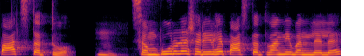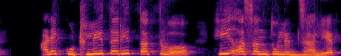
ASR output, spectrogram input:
पाच तत्व. संपूर्ण शरीर हे पाच तत्वांनी बनलेलं आहे आणि कुठली तरी तत्व ही असंतुलित झाली आहेत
